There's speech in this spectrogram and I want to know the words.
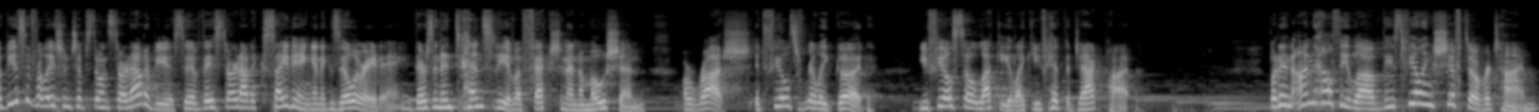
Abusive relationships don't start out abusive, they start out exciting and exhilarating. There's an intensity of affection and emotion, a rush. It feels really good. You feel so lucky, like you've hit the jackpot. But in unhealthy love, these feelings shift over time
